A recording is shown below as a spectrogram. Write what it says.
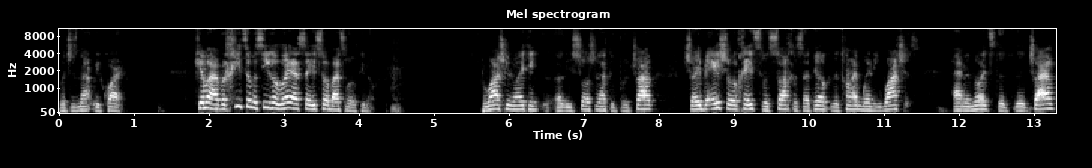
which is not required? Washing anointing uh, should not do for a child. The time when he washes and anoints the, the child,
